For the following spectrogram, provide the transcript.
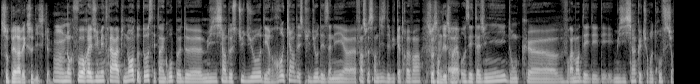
s'opérer avec ce disque. Hum, donc faut résumer très rapidement. Toto, c'est un groupe de musiciens de studio, des requins des studios des années euh, fin 70, début 80 70, euh, aux États-Unis. Donc euh, vraiment des, des, des, musiciens que tu retrouves sur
